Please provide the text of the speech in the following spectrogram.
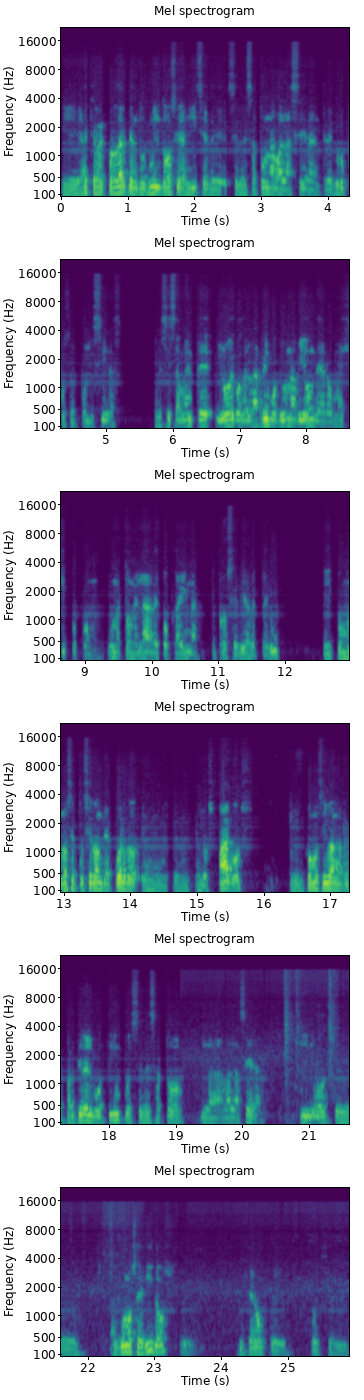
hay que recordar que en 2012 ahí se, se desató una balacera entre grupos de policías, precisamente luego del arribo de un avión de Aeroméxico con una tonelada de cocaína que procedía de Perú. como no se pusieron de acuerdo en, los pagos, en cómo se iban a repartir el botín, pues se desató la balacera y los eh, algunos heridos eh, dijeron que pues el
